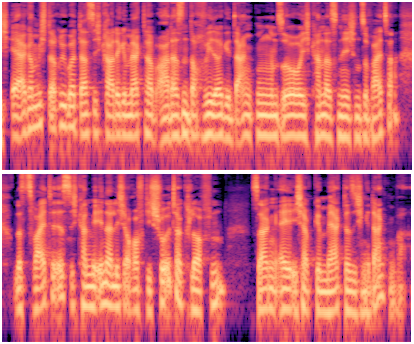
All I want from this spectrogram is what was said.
ich ärgere mich darüber, dass ich gerade gemerkt habe, ah, da sind doch wieder Gedanken und so, ich kann das nicht und so weiter. Und das zweite ist, ich kann mir innerlich auch auf die Schulter klopfen, sagen, ey, ich habe gemerkt, dass ich in Gedanken war.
